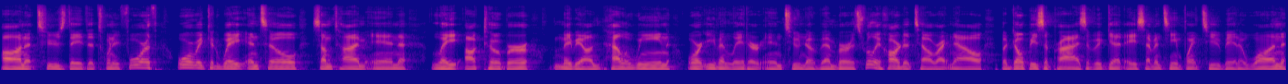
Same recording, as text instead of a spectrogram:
on Tuesday, the 24th, or we could wait until sometime in late October, maybe on Halloween, or even later into November. It's really hard to tell right now, but don't be surprised if we get a 17.2 beta 1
